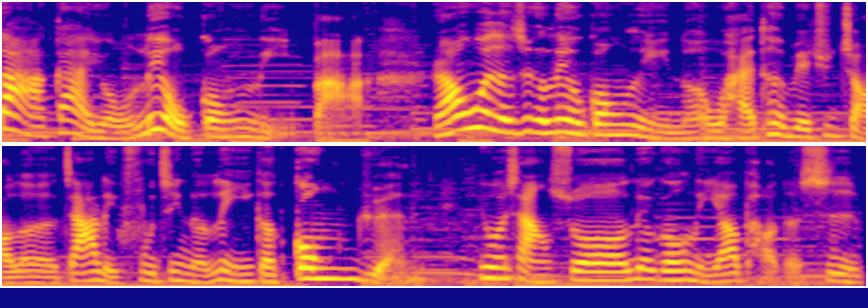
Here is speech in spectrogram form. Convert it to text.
大概有六公里。吧，然后为了这个六公里呢，我还特别去找了家里附近的另一个公园，因为我想说六公里要跑的是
